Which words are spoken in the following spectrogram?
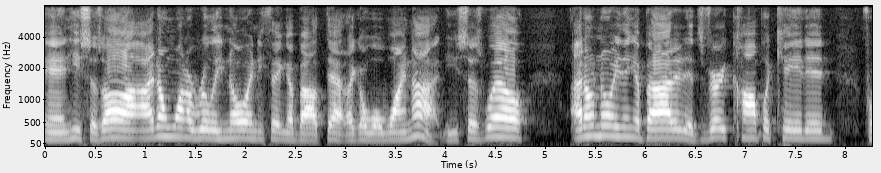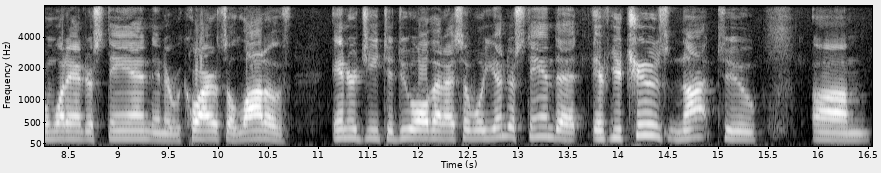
And he says, Oh, I don't want to really know anything about that. I go, Well, why not? He says, Well, I don't know anything about it. It's very complicated from what I understand, and it requires a lot of energy to do all that. I said, Well, you understand that if you choose not to um,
